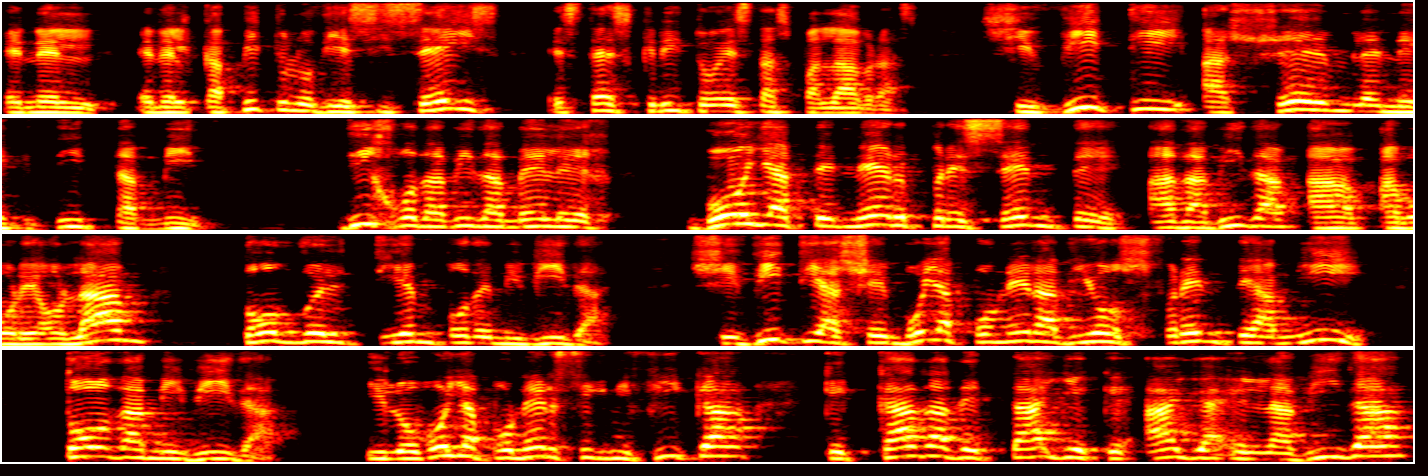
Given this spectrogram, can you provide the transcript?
en el, en el capítulo 16, está escrito estas palabras. Shiviti Hashem mid. Dijo David Amelech, voy a tener presente a David, a, Boreolam, todo el tiempo de mi vida. Shiviti Hashem, voy a poner a Dios frente a mí toda mi vida. Y lo voy a poner significa que cada detalle que haya en la vida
